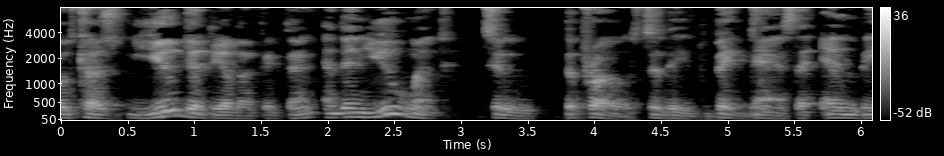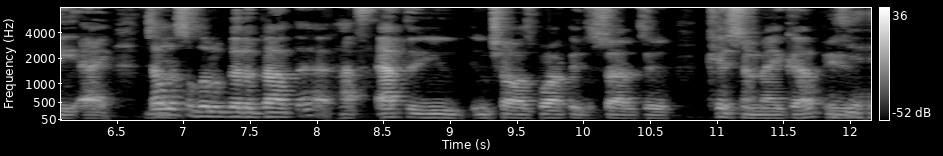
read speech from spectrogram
Because you did the Olympic thing, and then you went to the pros, to the big dance, the NBA. Tell us a little bit about that. After you and Charles Barkley decided to kiss and make up, you, Yeah.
